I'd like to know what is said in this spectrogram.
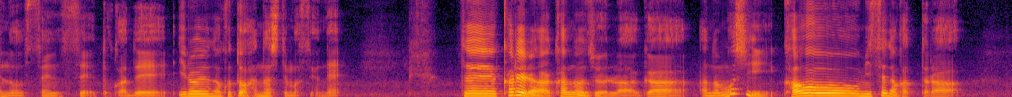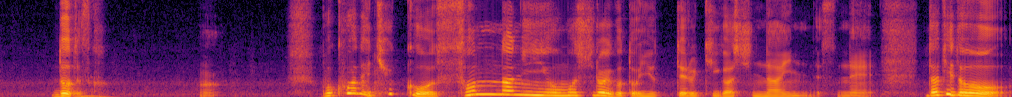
の先生とかでいろいろなことを話してますよね。で彼ら彼女らがあのもし顔を見せなかったらどうですか、うん、僕はね結構そんなに面白いことを言ってる気がしないんですね。だけど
